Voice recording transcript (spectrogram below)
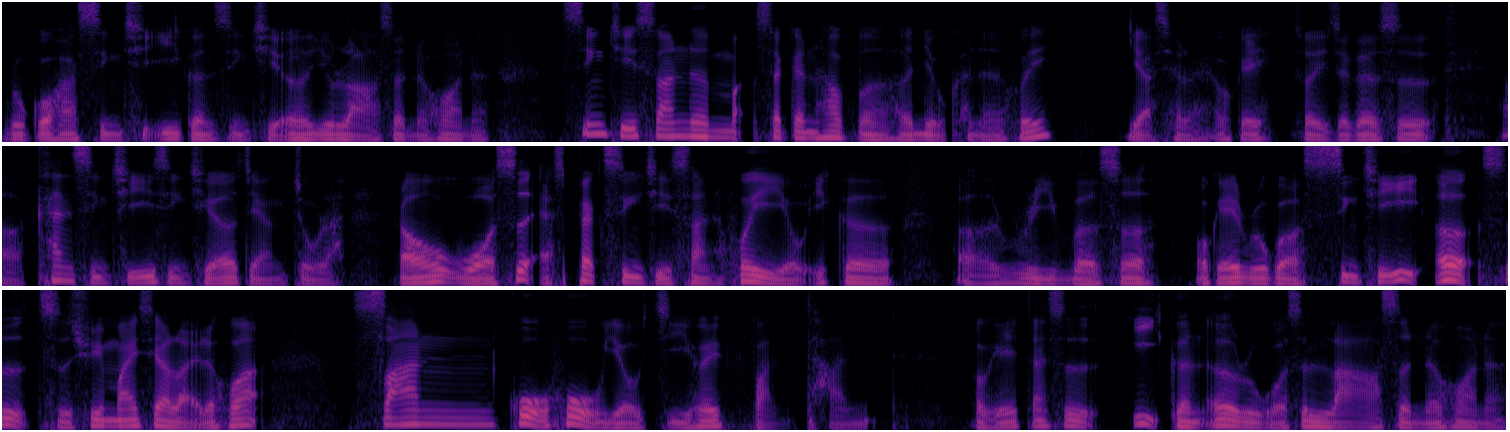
如果它星期一跟星期二又拉升的话呢，星期三的 second half 很有可能会压下来，OK，所以这个是啊看星期一、星期二这样走了。然后我是 expect 星期三会有一个呃 reverse。OK，如果星期一、二是持续卖下来的话，三过后有机会反弹，OK，但是一跟二如果是拉升的话呢，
